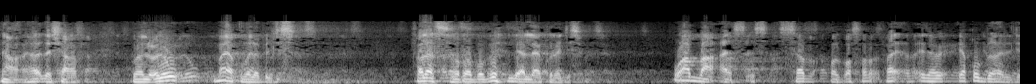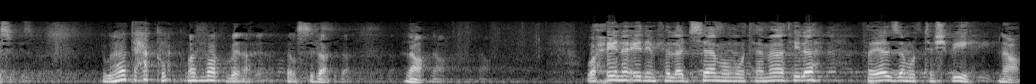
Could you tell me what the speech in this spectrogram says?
نعم هذا شعر والعلو ما إلا بالجسم. فلا تتصرف به لئلا يكون جسما. وأما السمع والبصر فإذا يقوم بغير الجسم. يقول هذا تحكم ما في فرق بين بين الصفات. نعم. وحينئذ فالأجسام متماثلة فيلزم التشبيه. نعم.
